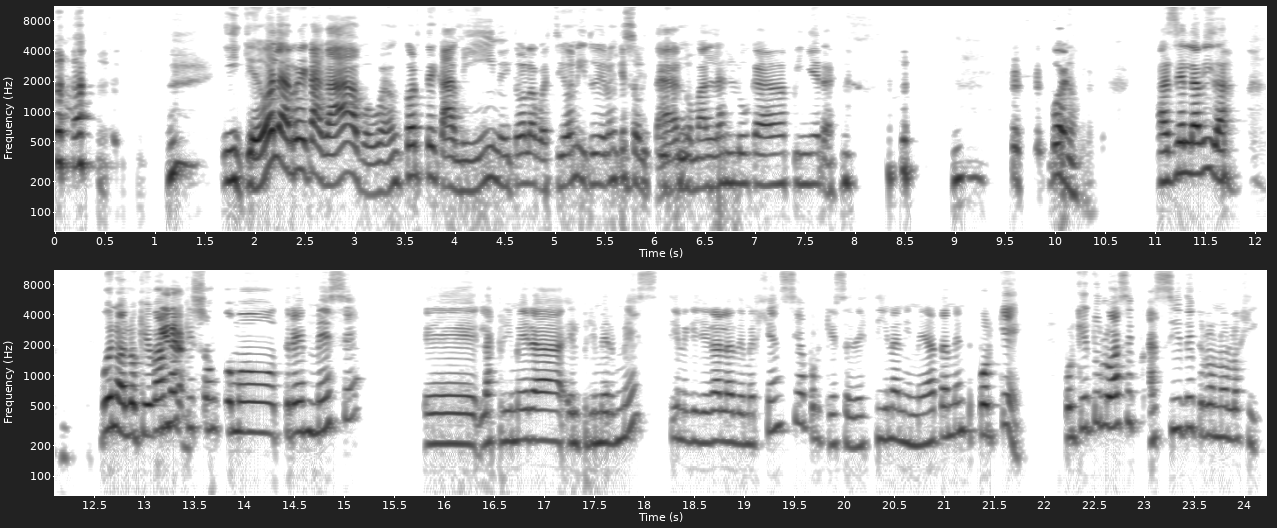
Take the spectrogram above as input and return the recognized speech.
y quedó la recagada, weón, corte camino y toda la cuestión, y tuvieron que soltar nomás las lucas piñeras. bueno, así es la vida. Bueno, a lo que vamos, Mira. que son como tres meses, eh, las primeras, el primer mes tiene que llegar la de emergencia porque se destinan inmediatamente. ¿Por qué? Porque tú lo haces así de cronológico,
